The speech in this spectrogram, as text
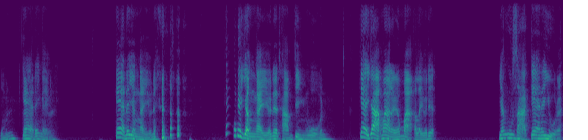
ผมมันแก้ได้ไงวะเนี่ยแก้ได้ยังไงวะเนี่ยแก้ได้ยังไงวะเนี่ยถามจริงโหมัน แก้ยากมากเลยนะหมากอะไรวะเนี่ยยังอุตส่าห์แก้ได้อยู่นะ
